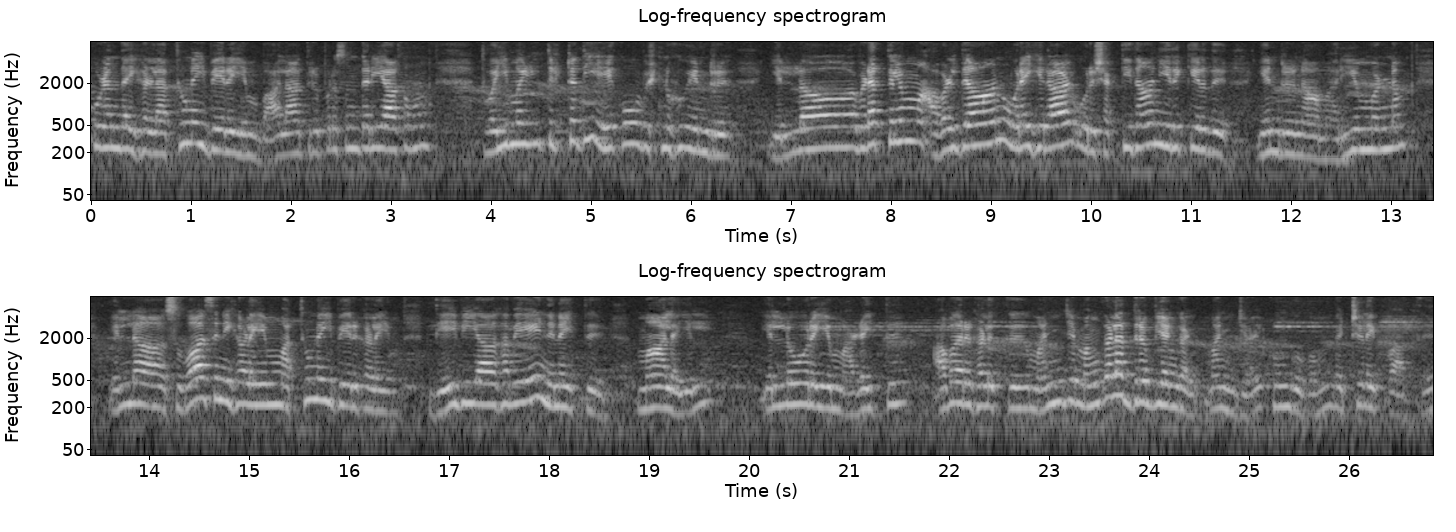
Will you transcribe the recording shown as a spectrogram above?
குழந்தைகள் அத்துணை பேரையும் பாலா திரிபுர சுந்தரியாகவும் துவைமழி திட்டதி ஏகோ விஷ்ணுகு என்று எல்லாவிடத்திலும் அவள்தான் உரைகிறாள் ஒரு சக்தி தான் இருக்கிறது என்று நாம் அறியும் வண்ணம் எல்லா சுவாசினிகளையும் அத்துணை பேர்களையும் தேவியாகவே நினைத்து மாலையில் எல்லோரையும் அழைத்து அவர்களுக்கு மஞ்ச மங்கள திரவியங்கள் மஞ்சள் குங்குமம் வெற்றிலைப்பாக்கு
